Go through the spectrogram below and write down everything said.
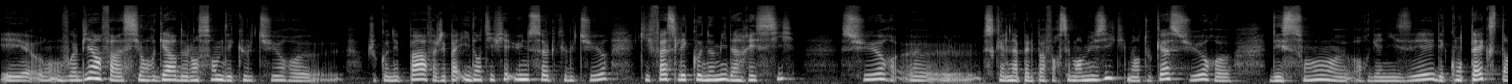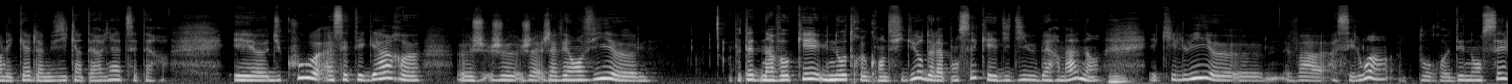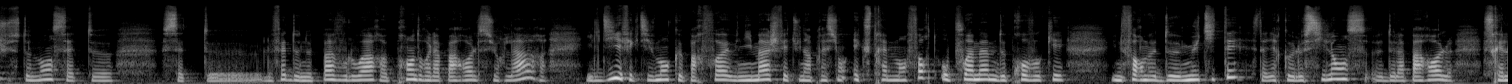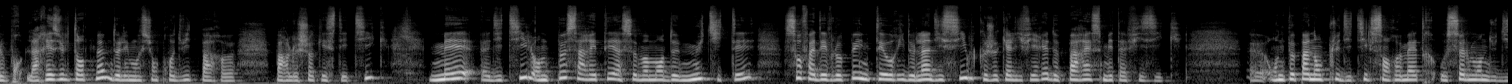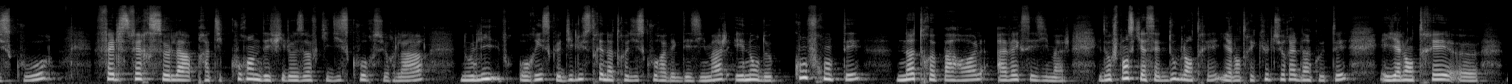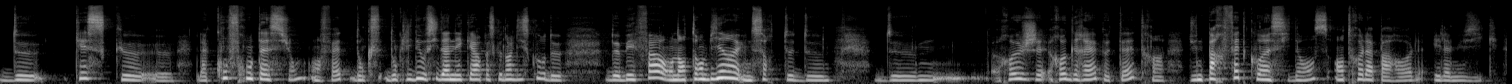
Et on voit bien, enfin, si on regarde l'ensemble des cultures, euh, je connais pas, enfin, j'ai pas identifié une seule culture qui fasse l'économie d'un récit sur euh, ce qu'elle n'appelle pas forcément musique, mais en tout cas sur des sons organisés, des contextes dans lesquels la musique intervient, etc. Et du coup, à cet égard, j'avais envie peut-être d'invoquer une autre grande figure de la pensée qui est Didier Huberman mmh. et qui lui euh, va assez loin pour dénoncer justement cette, euh, le fait de ne pas vouloir prendre la parole sur l'art. Il dit effectivement que parfois une image fait une impression extrêmement forte, au point même de provoquer une forme de mutité, c'est-à-dire que le silence de la parole serait la résultante même de l'émotion produite par, euh, le choc esthétique. Mais, euh, dit-il, on ne peut s'arrêter à ce moment de mutité, sauf à développer une théorie de l'indicible que je qualifierais de paresse métaphysique. Euh, on ne peut pas non plus, dit-il, s'en remettre au seul monde du discours. Faire cela, pratique courante des philosophes qui discourent sur l'art, nous livre au risque d'illustrer notre discours avec des images et non de confronter notre parole avec ces images. Et donc je pense qu'il y a cette double entrée. Il y a l'entrée culturelle d'un côté et il y a l'entrée euh, de qu'est-ce que euh, la confrontation, en fait Donc, l'idée aussi d'un écart, parce que dans le discours de, de Beffa, on entend bien une sorte de regret peut-être d'une parfaite coïncidence entre la parole et la musique.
